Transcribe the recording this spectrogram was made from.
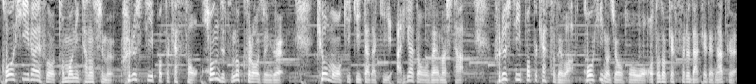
コーヒーライフを共に楽しむフルシティポッドキャスト本日のクロージング。今日もお聞きいただきありがとうございました。フルシティポッドキャストではコーヒーの情報をお届けするだけでなく、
